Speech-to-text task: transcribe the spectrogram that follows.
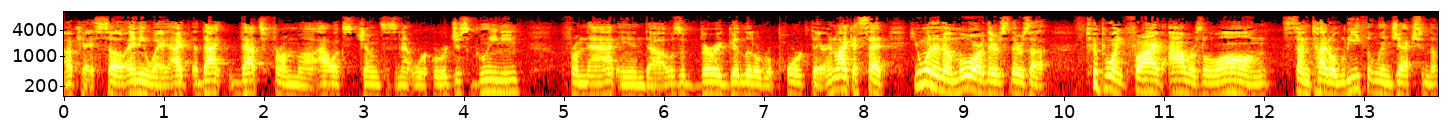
Okay, so anyway, I, that that's from uh, Alex Jones's network. We're just gleaning from that, and uh, it was a very good little report there. And like I said, if you want to know more, there's there's a 2.5 hours long. It's entitled "Lethal Injection: the,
